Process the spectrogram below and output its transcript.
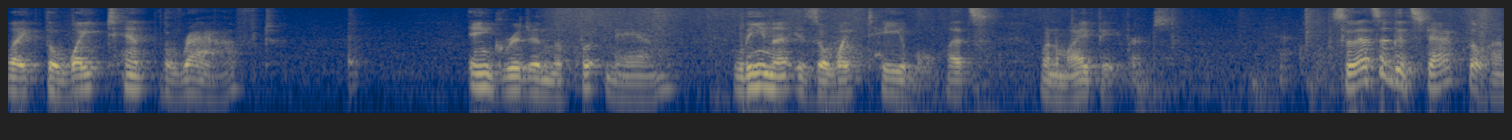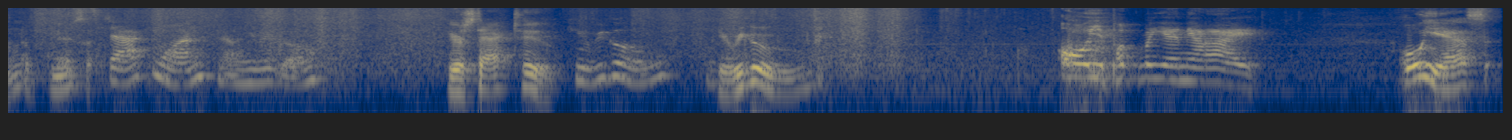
like the White Tent, the Raft, Ingrid and the Footman, Lena is a White Table. That's one of my favorites. So that's a good stack, though, hun, of music. stack one. Now here we go. Here's stack two. Here we go. Here we go. Oh, you poked me in the eye. Oh yes,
